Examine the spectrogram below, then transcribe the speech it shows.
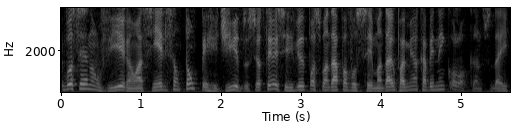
vocês não viram, assim, eles são tão perdidos. Eu tenho esse vídeo, posso mandar pra você. Mandaram pra mim, eu acabei nem colocando isso daí.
